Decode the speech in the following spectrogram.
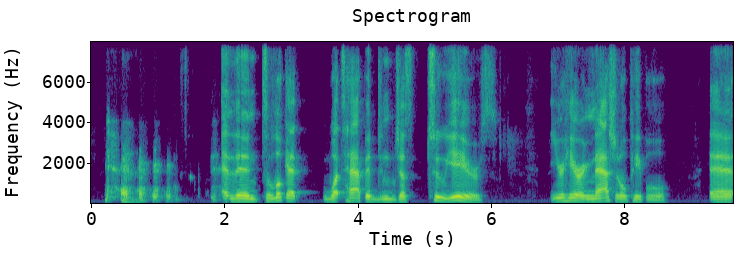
and then to look at what's happened in just two years, you're hearing national people and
